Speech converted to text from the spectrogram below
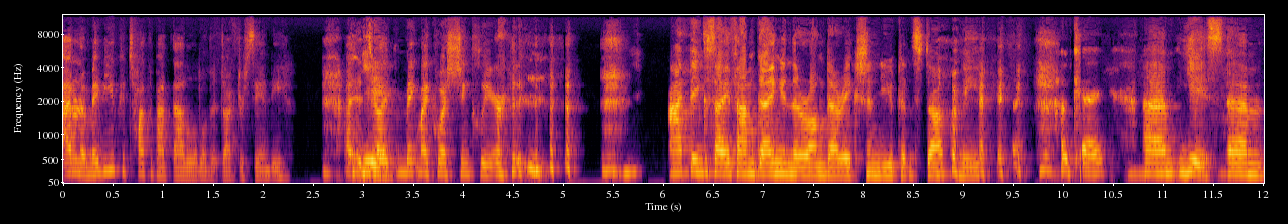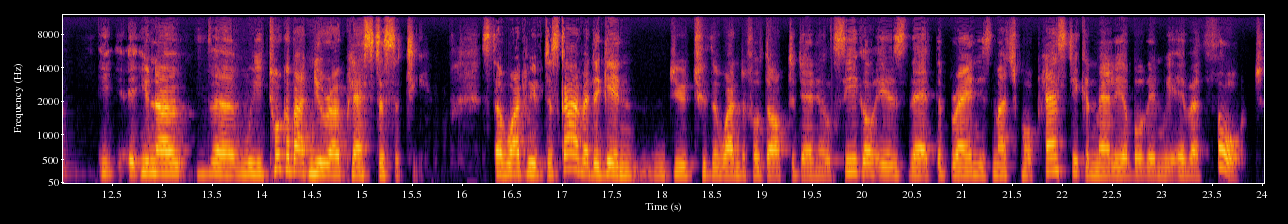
i don't know maybe you could talk about that a little bit dr sandy yeah. did i make my question clear I think so. If I'm going in the wrong direction, you can stop me. okay. Um, yes. Um, you know, the, we talk about neuroplasticity. So, what we've discovered, again, due to the wonderful Dr. Daniel Siegel, is that the brain is much more plastic and malleable than we ever thought.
